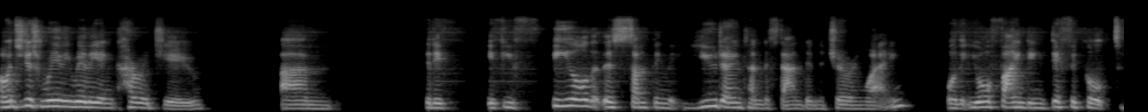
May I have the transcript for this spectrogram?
I want to just really, really encourage you um, that if if you feel that there's something that you don't understand in the Turing way, or that you're finding difficult to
